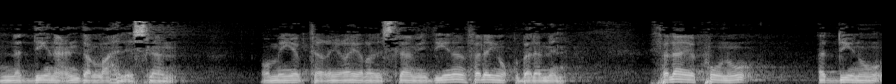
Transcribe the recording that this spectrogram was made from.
إن الدين عند الله الإسلام. ومن يبتغي غير الإسلام دينا فلن يقبل منه. فلا يكون الدين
